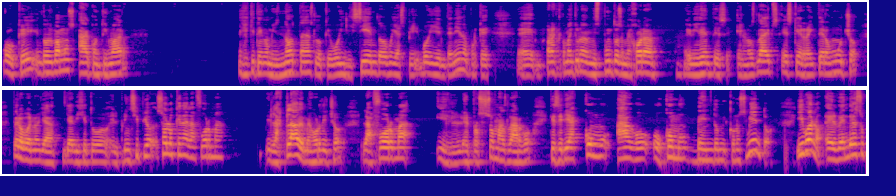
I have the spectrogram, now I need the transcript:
Ok, entonces vamos a continuar Aquí tengo mis notas, lo que voy diciendo, voy, voy entendiendo, porque eh, prácticamente uno de mis puntos de mejora evidentes en los lives es que reitero mucho, pero bueno, ya, ya dije todo el principio, solo queda la forma, la clave, mejor dicho, la forma y el, proceso más largo, que sería cómo hago o cómo vendo mi conocimiento. Y bueno, el vender su,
